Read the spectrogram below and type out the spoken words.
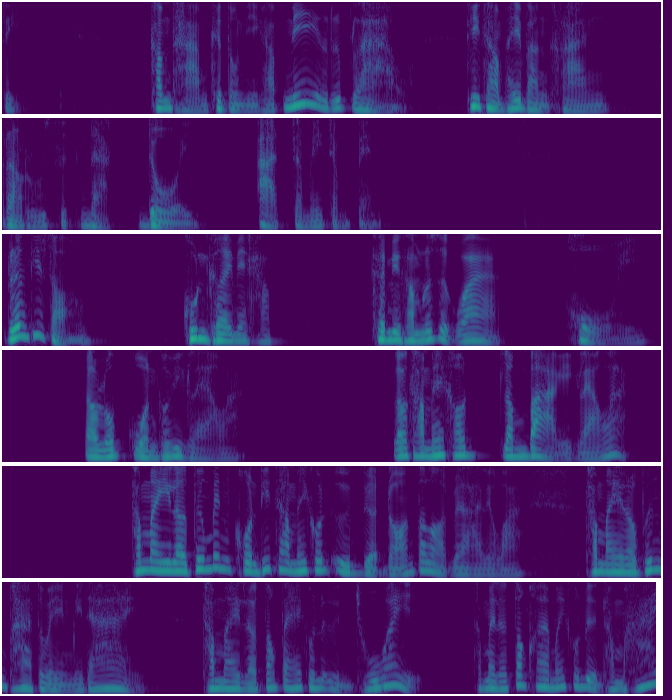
สิคำถามคือตรงนี้ครับ นี่หรือเปล่าที่ทำให้บางครั้งเรารู้สึกหนักโดยอาจจะไม่จำเป็น เรื่องที่สอง คุณเคยไหมครับ เคยมีความรู้สึกว่า โหย เรารบกวนเขาอีกแล้วอะเราทำให้เขาลำบากอีกแล้วอะทำไมเราถึงเป็นคนที่ทำให้คนอื่นเดือดร้อนตลอดเวลาเลยวะทำไมเราพึ่งพาตัวเองไม่ได้ทำไมเราต้องไปให้คนอื่นช่วยทำไมเราต้องคอยให้คนอื่นทำให้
